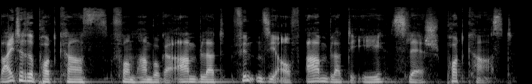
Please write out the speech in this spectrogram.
Weitere Podcasts vom Hamburger Abendblatt finden Sie auf abendblatt.de slash podcast.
